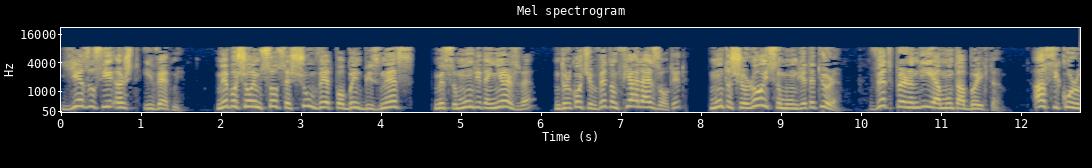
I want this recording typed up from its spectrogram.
Jezusi është i vetmi. Ne po shohim sot se shumë vetë po bëjnë biznes me sëmundjet e njerëzve, ndërkohë që vetëm fjala e Zotit mund të shërojë sëmundjet e tyre. Vetë Perëndia mund ta bëjë këtë. Ah sikur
